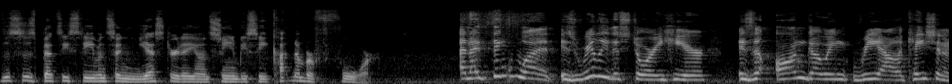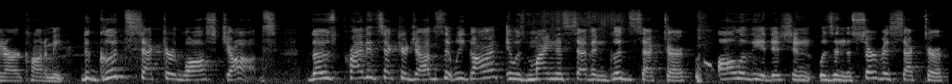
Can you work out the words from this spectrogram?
this is Betsey Stevenson yesterday on CNBC, cut number four. And I think what is really the story here is the ongoing reallocation in our economy. The good sector lost jobs. Those private sector jobs that we got, it was minus seven good sector. All of the addition was in the service sector.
